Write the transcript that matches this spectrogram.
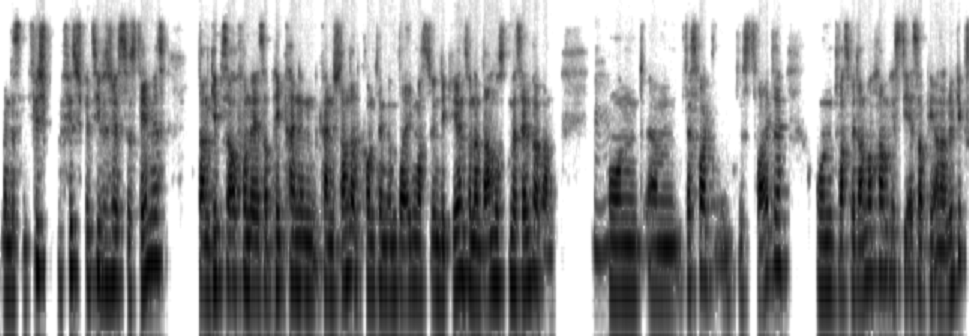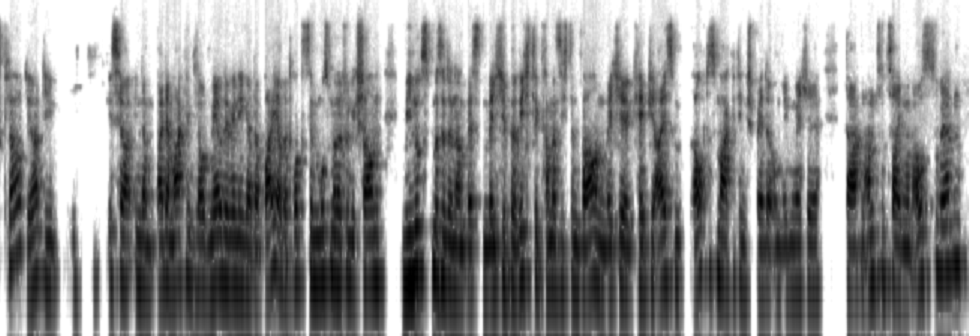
wenn das ein FIS-spezifisches System ist, dann gibt es auch von der SAP keinen, keinen Standard-Content, um da irgendwas zu integrieren, sondern da mussten wir selber ran. Mhm. Und ähm, das war das Zweite. Und was wir dann noch haben, ist die SAP Analytics Cloud. Ja, die ist ja der, bei der Marketing Cloud mehr oder weniger dabei, aber trotzdem muss man natürlich schauen, wie nutzt man sie denn am besten? Welche Berichte kann man sich denn bauen? Welche KPIs braucht das Marketing später, um irgendwelche Daten anzuzeigen und auszuwerten?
